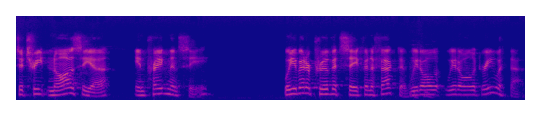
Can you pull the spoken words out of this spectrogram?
to treat nausea in pregnancy, well, you better prove it's safe and effective. Mm-hmm. We'd all we'd all agree with that.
